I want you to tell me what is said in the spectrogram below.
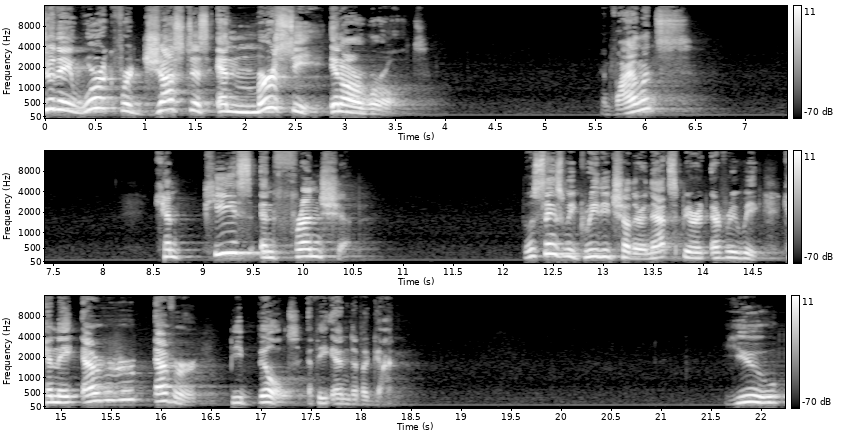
Do they work for justice and mercy in our world? And violence? Can peace and friendship those things we greet each other in that spirit every week, can they ever, ever be built at the end of a gun? You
